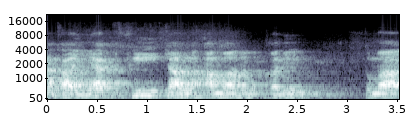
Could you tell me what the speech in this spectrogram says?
আকা এক ফি চাল আমার কলিল তোমার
